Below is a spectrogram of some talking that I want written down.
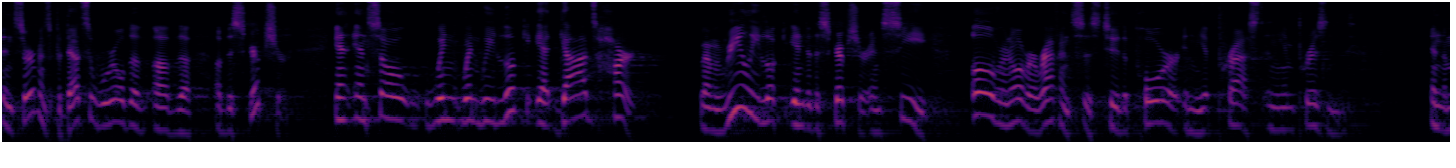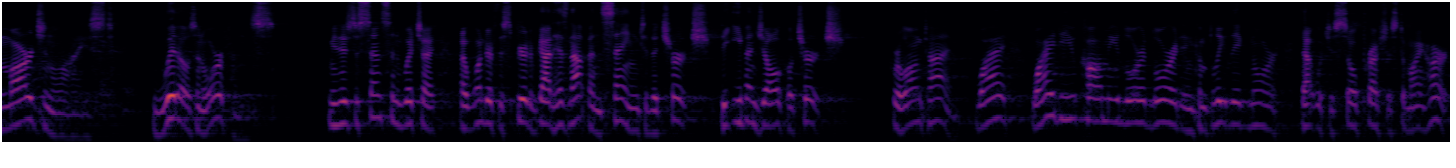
and servants, but that's the world of, of, the, of the scripture. And, and so when, when we look at God's heart, when we really look into the scripture and see over and over references to the poor and the oppressed and the imprisoned and the marginalized, widows and orphans. I mean, there's a sense in which I, I wonder if the Spirit of God has not been saying to the church, the evangelical church, for a long time. Why, why do you call me Lord, Lord, and completely ignore that which is so precious to my heart?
